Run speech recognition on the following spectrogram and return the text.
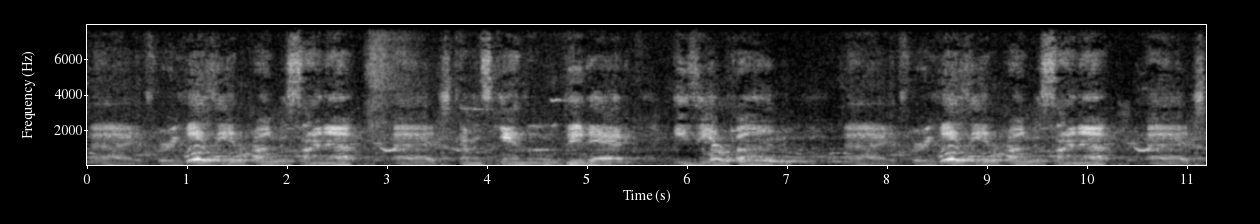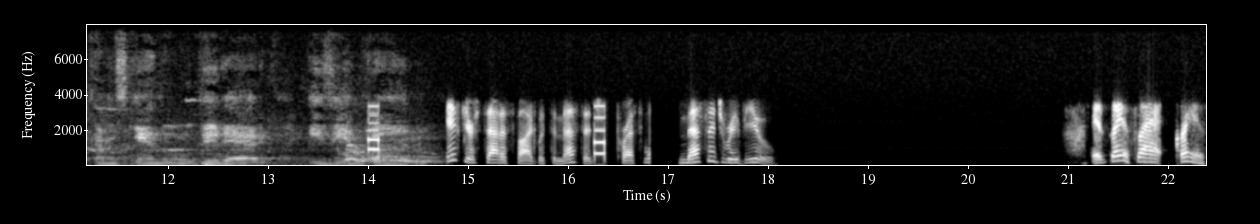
Uh, it's very easy and fun to sign up. Uh, just come and scan the little doodad. Easy and fun. Uh, it's very easy and fun to sign up. Uh, just come and scan the little doodad. Easy and fun. If you're satisfied with the message, press 1. Message review. Is this like Chris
